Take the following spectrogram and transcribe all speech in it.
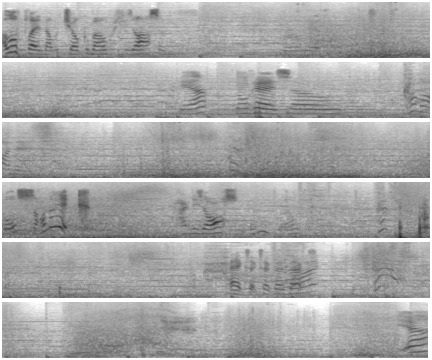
I love playing that with Chocobo. She's awesome. Brilliant. Yeah. Okay, so Come on then. go Sonic. And he's awesome. Ooh, well. X X X X X. Yeah.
